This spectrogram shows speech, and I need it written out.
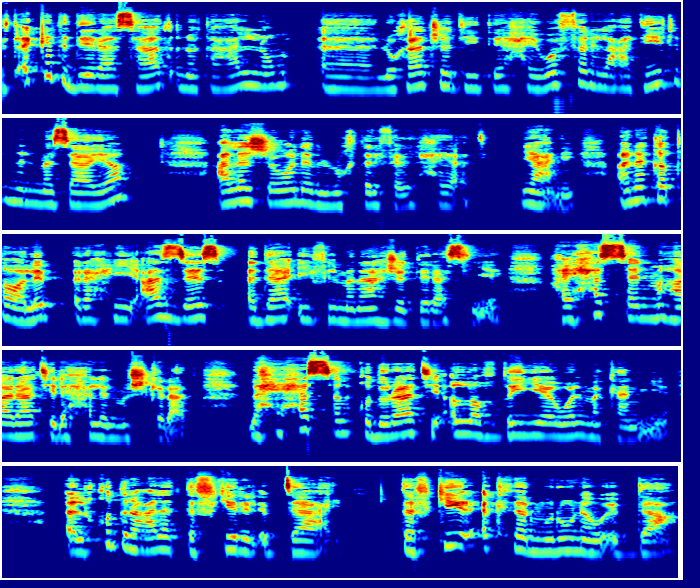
بتأكد الدراسات أنه تعلم آه، لغات جديدة حيوفر العديد من المزايا على الجوانب المختلفة للحياة. يعني أنا كطالب رح يعزز أدائي في المناهج الدراسية حيحسن مهاراتي لحل المشكلات رح يحسن قدراتي اللفظية والمكانية. القدرة على التفكير الإبداعي تفكير أكثر مرونة وإبداع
